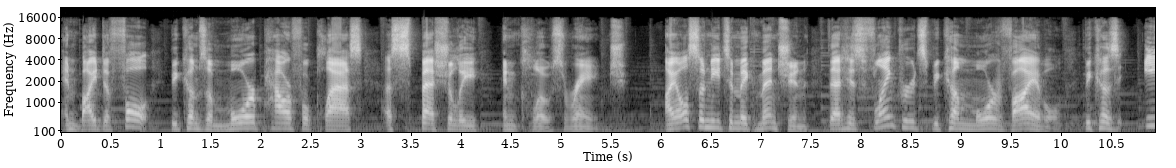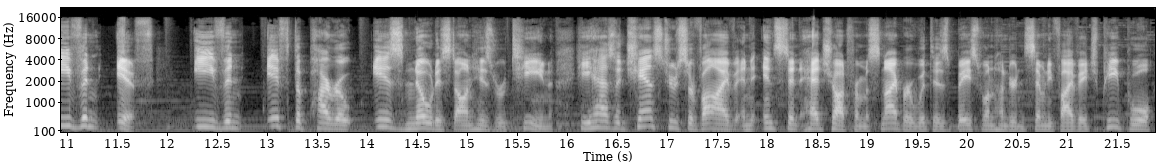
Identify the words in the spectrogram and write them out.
and by default becomes a more powerful class especially in close range. I also need to make mention that his flank routes become more viable because even if even if the Pyro is noticed on his routine, he has a chance to survive an instant headshot from a sniper with his base 175 HP pool,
